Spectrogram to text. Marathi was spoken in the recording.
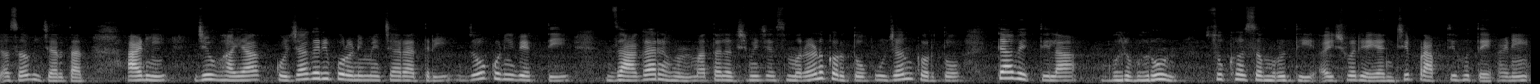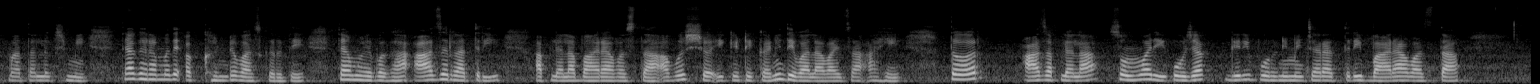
असं विचारतात. आणि जेव्हा या कोजागरी पौर्णिमेच्या रात्री जो कोणी व्यक्ती जागा राहून माता लक्ष्मीचे स्मरण करतो पूजन करतो त्या व्यक्तीला भरभरून सुख समृद्धी ऐश्वर यांची प्राप्ती होते आणि माता लक्ष्मी त्या घरामध्ये अखंड वास करते. त्यामुळे बघा आज रात्री आपल्याला बारा वाजता अवश्य एके ठिकाणी दिवा लावायचा आहे. तर आज आपल्याला सोमवारी कोजागिरी पौर्णिमेच्या रात्री बारा वाजता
